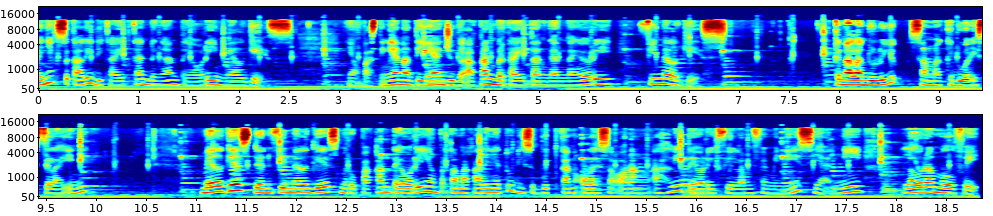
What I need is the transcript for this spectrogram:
banyak sekali dikaitkan dengan teori male gaze, yang pastinya nantinya juga akan berkaitan dengan teori female gaze. Kenalan dulu yuk sama kedua istilah ini. Male gaze dan female gaze merupakan teori yang pertama kalinya itu disebutkan oleh seorang ahli teori film feminis yakni Laura Mulvey.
